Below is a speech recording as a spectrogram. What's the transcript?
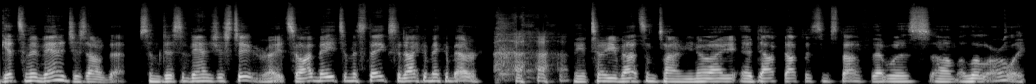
get some advantages out of that, some disadvantages too, right? So I made some mistakes that I could make it better. I can tell you about sometime. You know, I adopted some stuff that was um, a little early,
